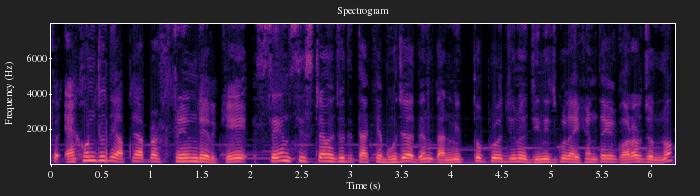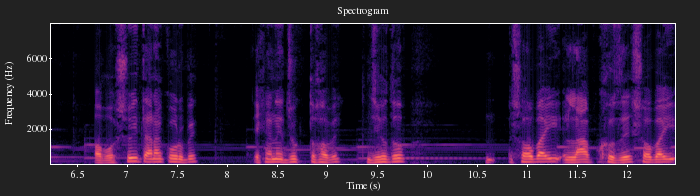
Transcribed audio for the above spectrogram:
তো এখন যদি আপনি আপনার ফ্রেন্ডেরকে সেম সিস্টেমে যদি তাকে বুঝিয়ে দেন, তার নিত্য প্রয়োজনীয় জিনিসগুলো এখান থেকে করার জন্য, অবশ্যই তারা করবে। এখানে যুক্ত হবে। যেহেতু সবাই লাভ খোঁজে, সবাই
